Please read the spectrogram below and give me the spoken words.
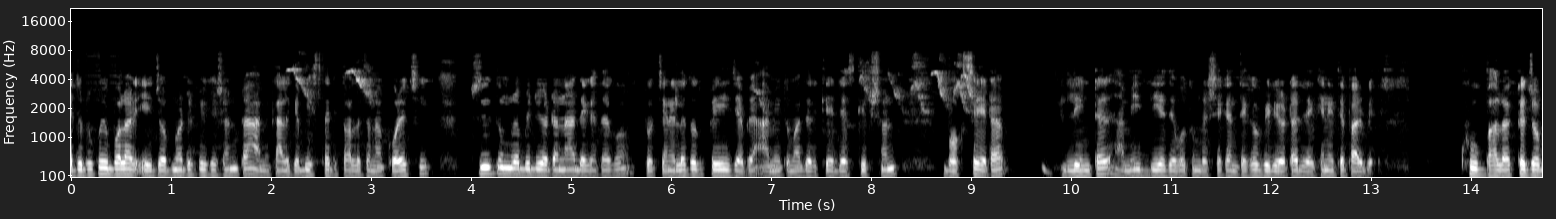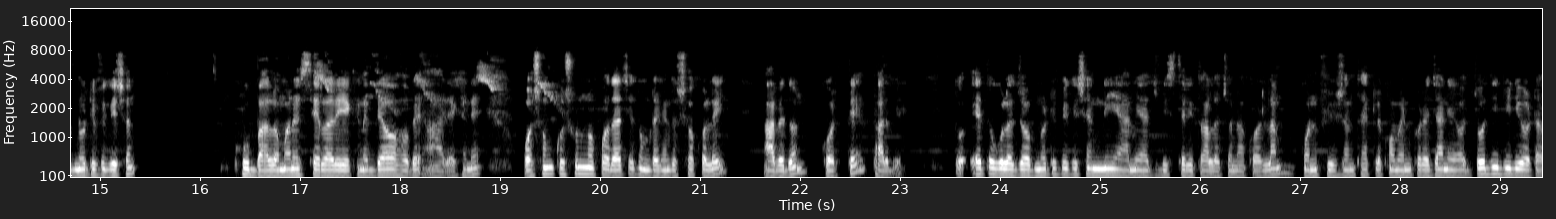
এতটুকুই বলার এই জব নোটিফিকেশনটা আমি কালকে বিস্তারিত আলোচনা করেছি। যদি তোমরা ভিডিওটা না দেখে থাকো, তো চ্যানেলে তো পেয়েই যাবে। আমি তোমাদেরকে ডেসক্রিপশন বক্সে এটা লিঙ্কটা আমি দিয়ে দেবো। তোমরা সেখান থেকেও ভিডিওটা দেখে নিতে পারবে। খুব ভালো একটা জব নোটিফিকেশন খুব ভালো মানের স্যালারি এখানে দেওয়া হবে। আর এখানে অসংখ্য শূন্য পদ আছে। তোমরা কিন্তু সকলেই আবেদন করতে পারবে। তো এতগুলো জব নোটিফিকেশন নিয়ে আমি আজ বিস্তারিত আলোচনা করলাম। কনফিউশন থাকলে কমেন্ট করে জানিও। যদি ভিডিওটা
